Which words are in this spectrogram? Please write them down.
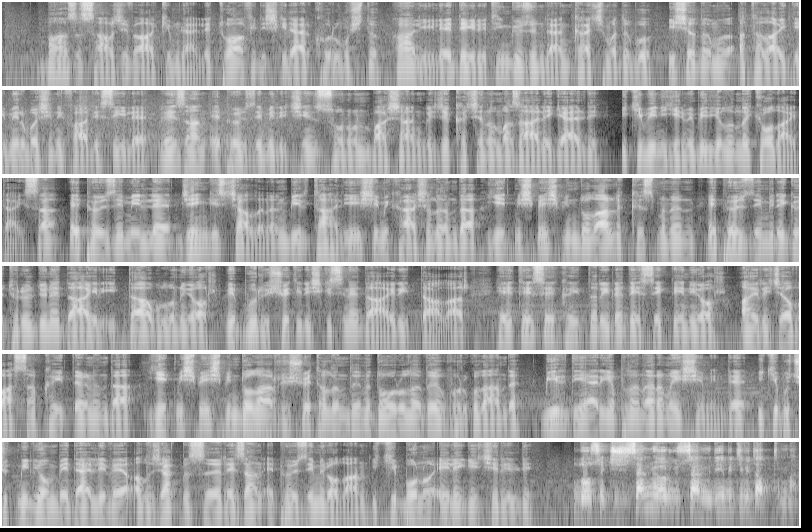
Bazı savcı ve hakimlerle tuhaf ilişkiler kurmuştu. Haliyle devletin gözünden kaçmadı bu. İş adamı Atalay Demirbaş'ın ifadesiyle Rezan Ep Özdemir için sonun başlangıcı kaçınılmaz hale geldi. 2021 yılındaki olayda ise Ep Özdemir'le Cengiz Çallı'nın bir tahliye işlemi karşılığında 75 bin dolarlık kısmının Ep Özdemir'e götürüldüğüne dair iddia bulunuyor ve bu rüşvet ilişkisine dair iddialar HTS kayıtlarıyla destekleniyor. Ayrıca WhatsApp kayıtlarının da 75 bin dolar rüşvet alındığını doğruladığı vurgulandı. Bir diğer yapılan arama işleminde 2,5 milyon bedelli ve alacaklısı Rezan Ep Özdemir olan iki bono ele geçirildi. Dosya kişisel mi örgütsel mi diye bir tweet attım ben.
